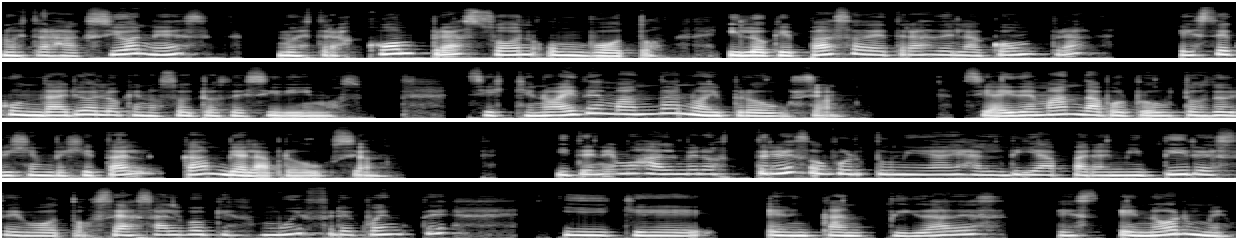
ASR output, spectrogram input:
Nuestras acciones, nuestras compras son un voto y lo que pasa detrás de la compra es secundario a lo que nosotros decidimos. Si es que no hay demanda, no hay producción. Si hay demanda por productos de origen vegetal, cambia la producción. Y tenemos al menos tres oportunidades al día para emitir ese voto. O sea, es algo que es muy frecuente y que en cantidades es enorme.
